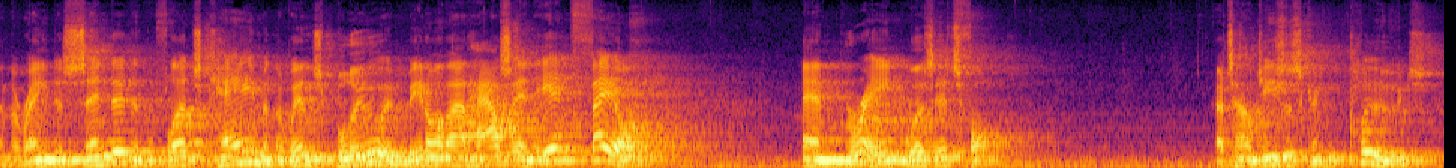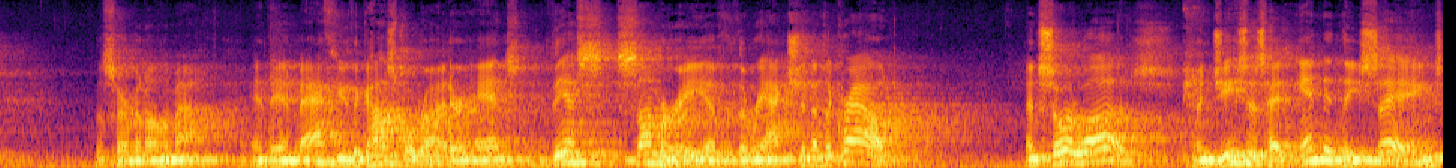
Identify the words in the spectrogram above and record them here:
And the rain descended, and the floods came, and the winds blew and beat on that house, and it fell. And great was its fall. That's how Jesus concludes the Sermon on the Mount. And then Matthew, the gospel writer, adds this summary of the reaction of the crowd. And so it was. When Jesus had ended these sayings,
